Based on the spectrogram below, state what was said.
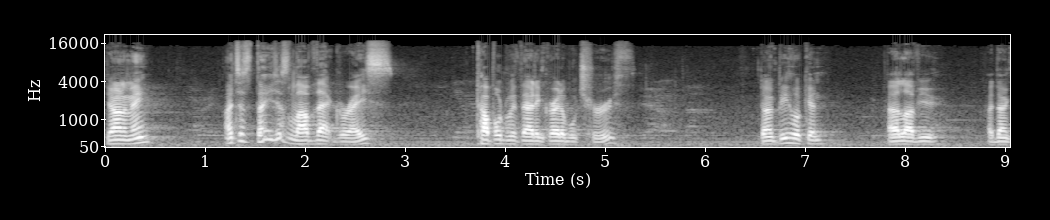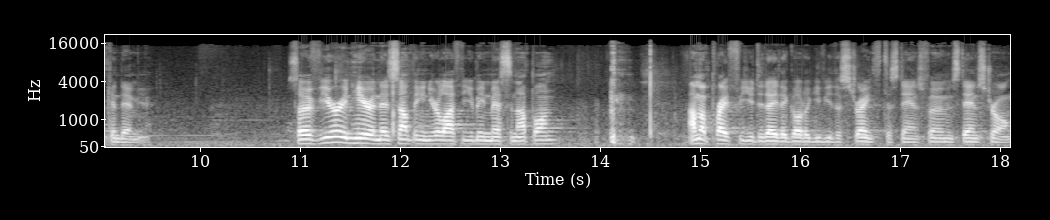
You know what I mean? I just, don't you just love that grace coupled with that incredible truth? Don't be hooking. I love you. I don't condemn you. So if you're in here and there's something in your life that you've been messing up on, I'm going to pray for you today that God will give you the strength to stand firm and stand strong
